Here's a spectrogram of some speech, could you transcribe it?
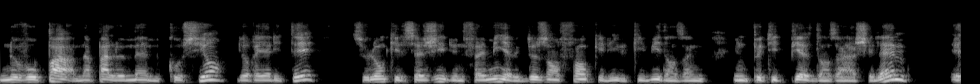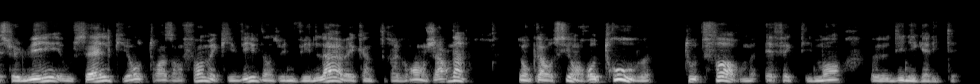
ne vaut pas, n'a pas le même quotient de réalité selon qu'il s'agit d'une famille avec deux enfants qui, vit dans une petite pièce dans un HLM et celui ou celle qui ont trois enfants mais qui vivent dans une villa avec un très grand jardin. Donc là aussi, on retrouve toute forme, effectivement, euh, d'inégalité.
